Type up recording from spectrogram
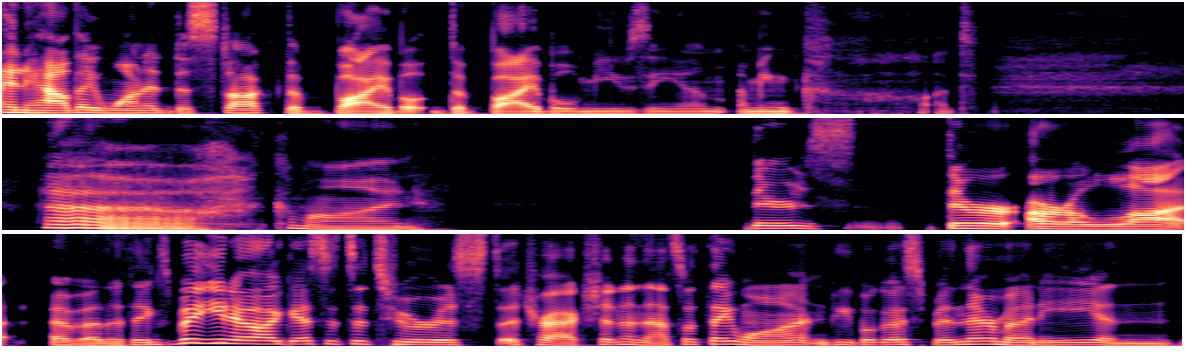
and how they wanted to stock the Bible the Bible museum. I mean God. Oh, come on. There's there are a lot of other things, but you know, I guess it's a tourist attraction and that's what they want and people go spend their money and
